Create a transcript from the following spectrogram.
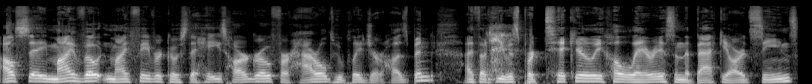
I'll say my vote and my favorite goes to Hayes Hargrove for Harold, who played your husband. I thought he was particularly hilarious in the backyard scenes.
